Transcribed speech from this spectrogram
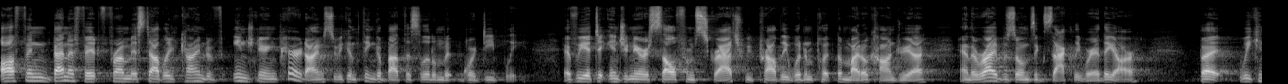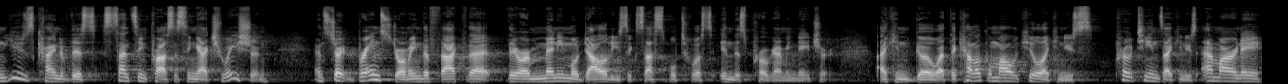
often benefit from establishing kind of engineering paradigms so we can think about this a little bit more deeply. If we had to engineer a cell from scratch, we probably wouldn't put the mitochondria and the ribosomes exactly where they are. But we can use kind of this sensing, processing, actuation and start brainstorming the fact that there are many modalities accessible to us in this programming nature. I can go at the chemical molecule, I can use proteins, I can use mRNA,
